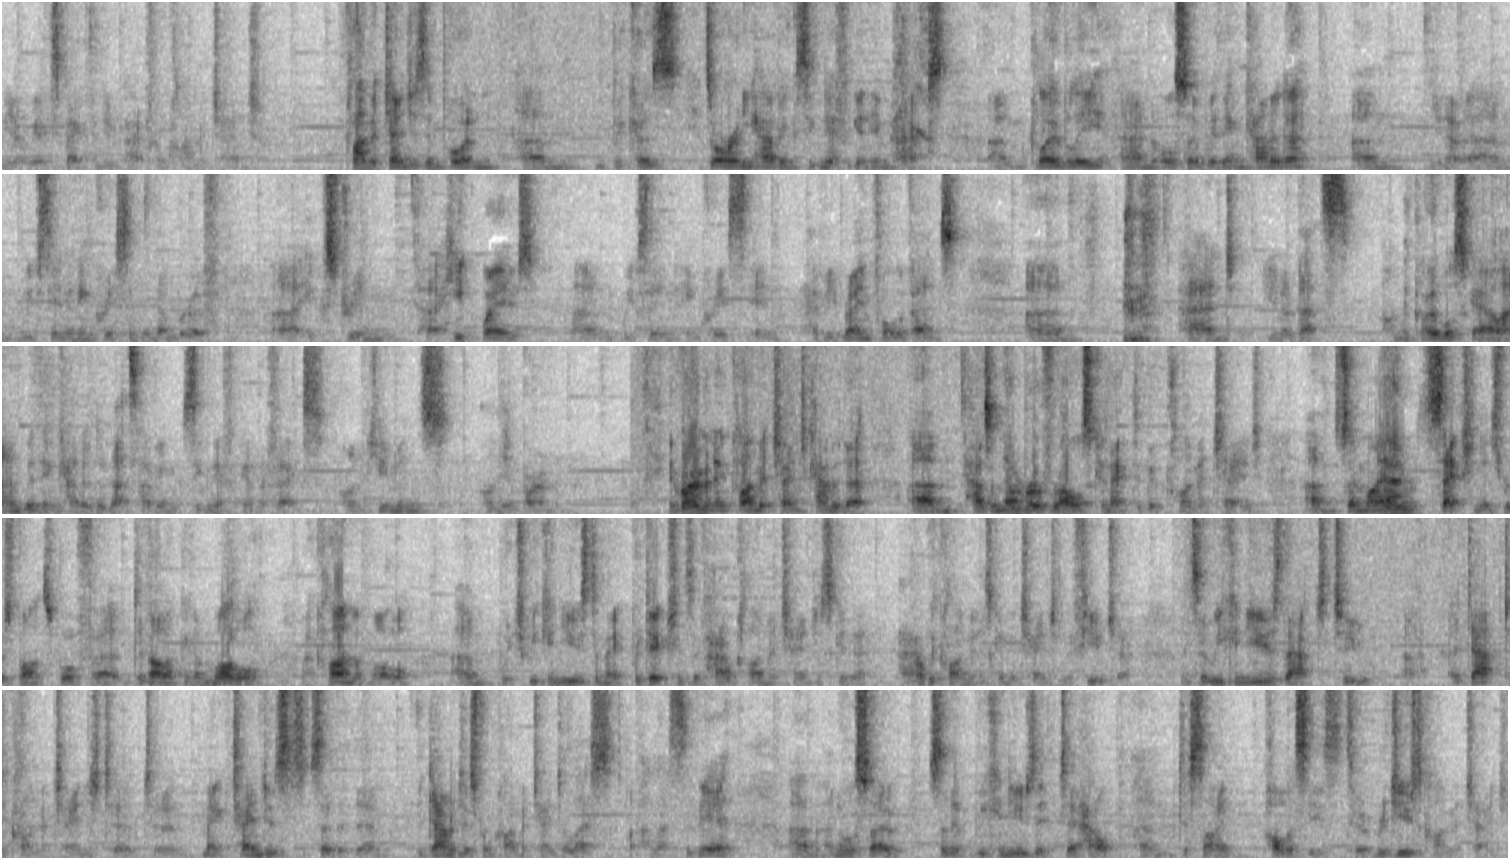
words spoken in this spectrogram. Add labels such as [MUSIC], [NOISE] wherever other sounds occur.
you know we expect an impact from climate change. Climate change is important um, because it's already having significant impacts um, globally and also within Canada. Um, you know, um, we've seen an increase in the number of uh, extreme uh, heat waves. Um, we've seen an increase in heavy rainfall events, um, [CLEARS THROAT] and you know that's on the global scale and within Canada. That's having significant effects on humans, on the environment. Environment and Climate Change Canada um, has a number of roles connected with climate change. Um, so my own section is responsible for developing a model, a climate model, um, which we can use to make predictions of how climate change is going to, how the climate is going to change in the future. And so we can use that to uh, adapt to climate change, to, to make changes so that the, the damages from climate change are less, are less severe, um, and also so that we can use it to help um, decide policies to reduce climate change.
